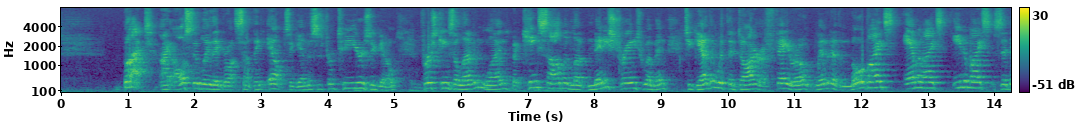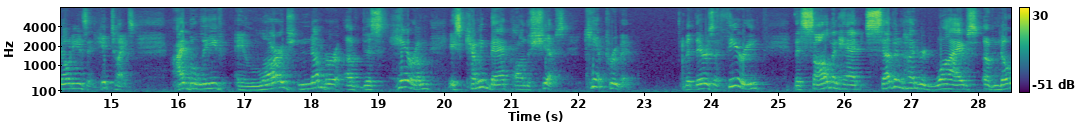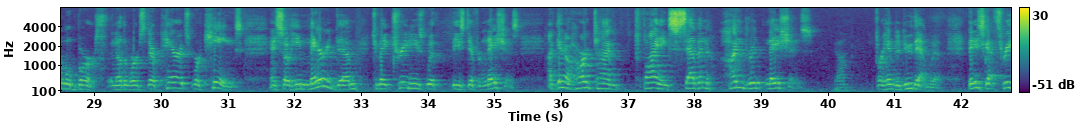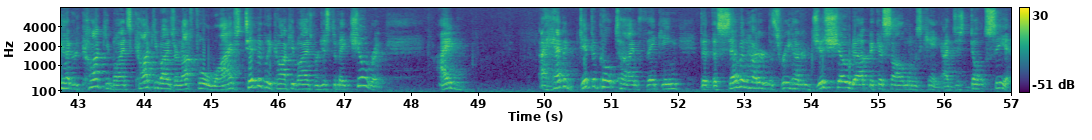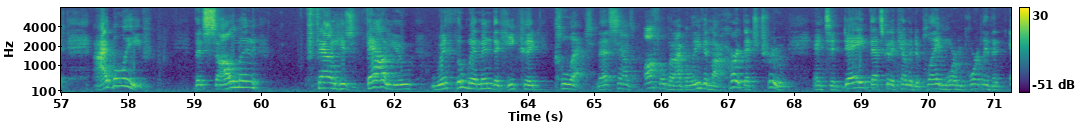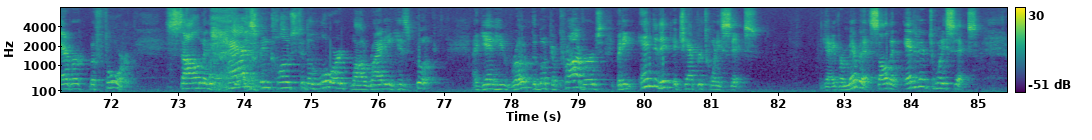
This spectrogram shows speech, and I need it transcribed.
But I also believe they brought something else. Again, this is from two years ago. 1 Kings 11 1. But King Solomon loved many strange women, together with the daughter of Pharaoh, women of the Moabites, Ammonites, Edomites, Zidonians, and Hittites. I believe a large number of this harem is coming back on the ships. Can't prove it. But there's a theory that Solomon had 700 wives of noble birth. In other words, their parents were kings. And so he married them to make treaties with these different nations. I've got a hard time finding 700 nations Yeah. For him to do that with. Then he's got 300 concubines. Concubines are not full wives. Typically, concubines were just to make children. I, I have a difficult time thinking that the 700 to 300 just showed up because Solomon was king. I just don't see it. I believe that Solomon found his value with the women that he could collect. That sounds awful, but I believe in my heart that's true. And today that's going to come into play more importantly than ever before. Solomon has been close to the Lord while writing his book. Again, he wrote the book of Proverbs, but he ended it at chapter 26. Okay, remember that. Solomon ended at 26.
